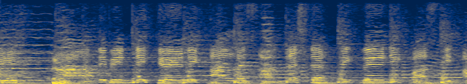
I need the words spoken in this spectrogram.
ich Radi, bin ich König, alles andere stört mich wenig. Was die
